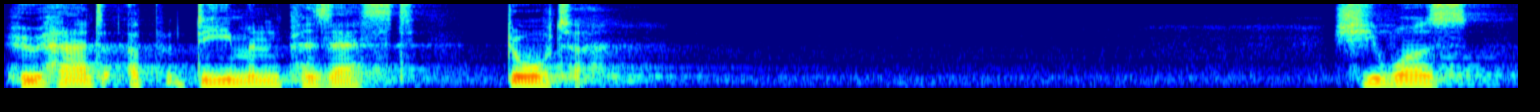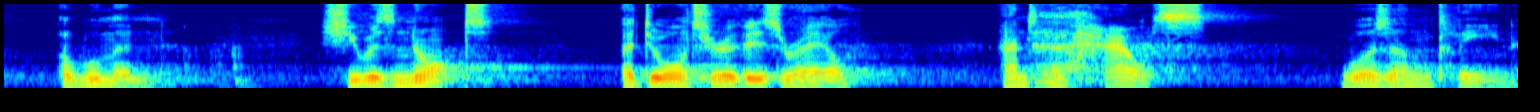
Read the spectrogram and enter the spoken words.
who had a demon possessed daughter. She was a woman. She was not a daughter of Israel and her house was unclean.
